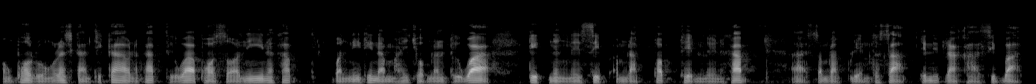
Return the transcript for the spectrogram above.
ของพ่อหลวงรัชกาลที่9นะครับถือว่าพศนี้นะครับวันนี้ที่นำมาให้ชมนั้นถือว่าติด 1 ใน 10 อันดับท็อป 10 เลยนะครับอ่าสำหรับเหรียญกระสาบชนิดราคา 10 บาท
